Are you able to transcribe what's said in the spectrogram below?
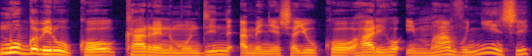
Nubwo biri uko karen mundin amenyesha yuko hariho impamvu nyinshi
